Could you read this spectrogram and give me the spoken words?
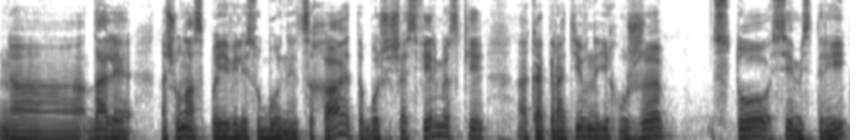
А, далее, значит, у нас появились убойные цеха, это большая часть фермерские, а, кооперативные, их уже 173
